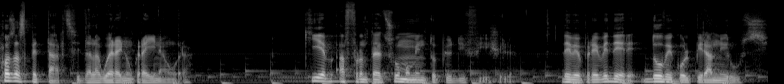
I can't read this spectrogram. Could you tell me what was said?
Cosa aspettarsi dalla guerra in Ucraina ora? Kiev affronta il suo momento più difficile. Deve prevedere dove colpiranno i russi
